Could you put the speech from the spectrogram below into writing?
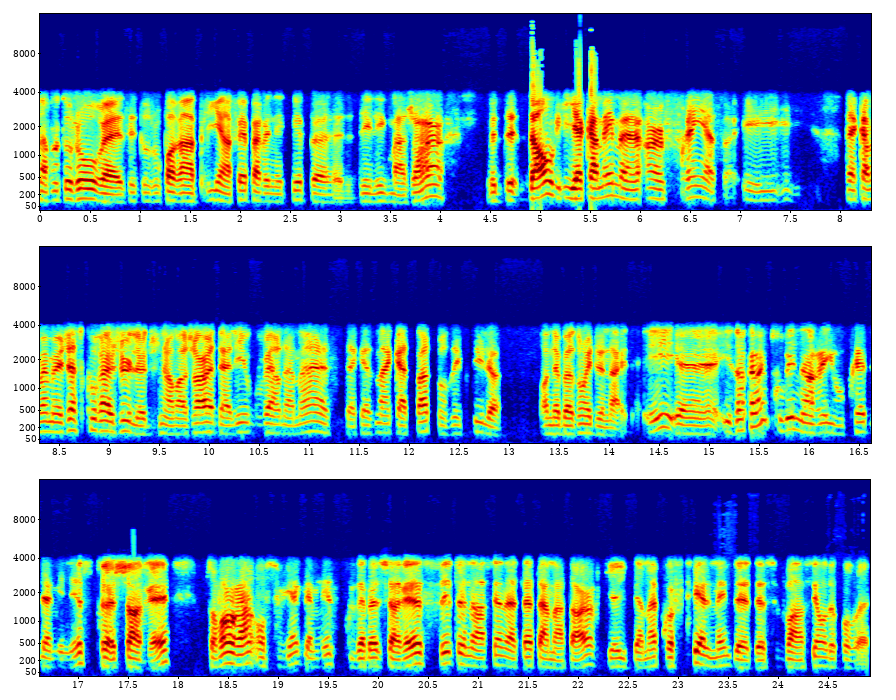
ça va toujours, euh, c'est toujours pas rempli en fait par une équipe euh, des ligues majeures. Donc, il y a quand même un frein à ça. Et c'était quand même un geste courageux là, du majeur d'aller au gouvernement. C'était quasiment à quatre pattes pour dire, écoutez, là, on a besoin d'une aide. Et euh, ils ont quand même trouvé une oreille auprès de la ministre Charret. Savoir, hein, on se souvient que la ministre Isabelle Charret, c'est une ancienne athlète amateur qui a évidemment profité elle-même de, subventions pour, euh,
